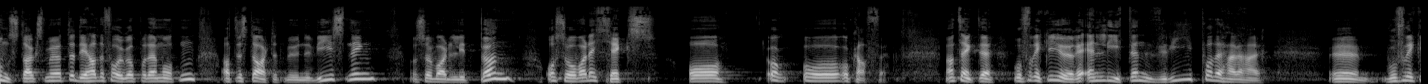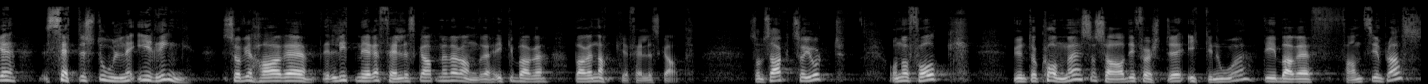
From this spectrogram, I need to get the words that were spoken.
Onsdagsmøtet det hadde foregått på den måten at det startet med undervisning, og så var det litt bønn, og så var det kjeks og, og, og, og kaffe. Men han tenkte hvorfor ikke gjøre en liten vri på det her? Uh, hvorfor ikke sette stolene i ring, så vi har uh, litt mer fellesskap med hverandre, ikke bare, bare nakkefellesskap? Som sagt, så gjort. Og når folk begynte å komme, så sa de første ikke noe. De bare fant sin plass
